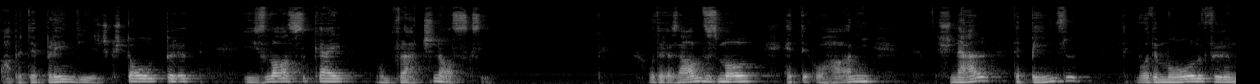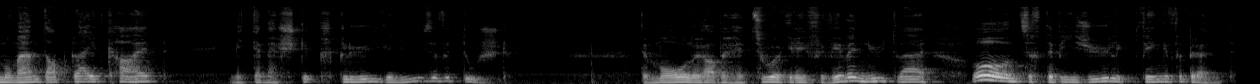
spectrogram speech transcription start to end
Aber der Blinde ist gestolpert, ins Wasser gefallen und fletschnass gsi. Oder ein anderes Mal hat der Ohani schnell den Pinsel, wo der Maler für einen Moment abgeleitet hat, mit einem Stück glühigem Eisen vertauscht. Der Maler aber hat zugegriffen, wie wenn nichts wäre, und sich dabei scheuerlich die Finger verbrennt.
